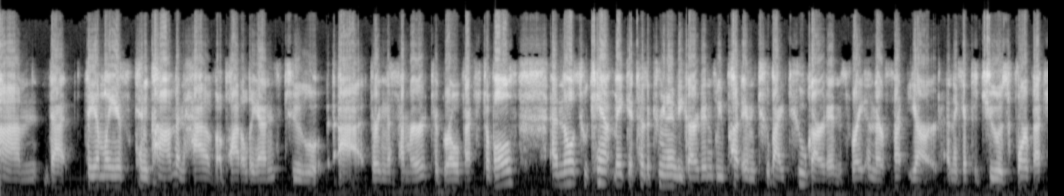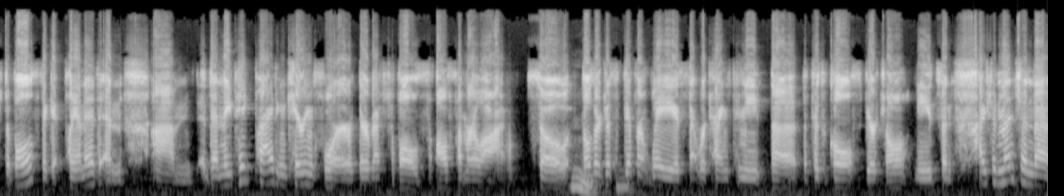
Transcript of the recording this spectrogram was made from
um, that families can come and have a plot of land to uh, during the summer to grow vegetables. And those who can't make it to the community garden, we put in two by two gardens right in their front yard, and they get to choose four vegetables that get planted, and um, then they take pride in caring for their vegetables all summer long. So mm. those are just different ways that we're trying to meet the, the physical, spiritual needs. And I should mention that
